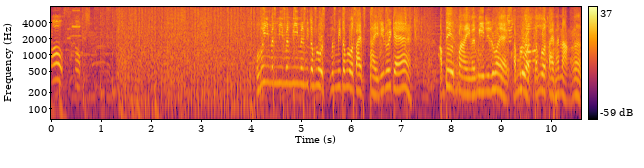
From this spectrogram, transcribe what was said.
โอ้ตกเฮ้ยมันมีมันมีมันมีตำรวจมันมีตำรวจไต่ไต่นี่ด้วยแก อัปเดตใหม่มันมีนี่ด้วยตำรวจตำรวจไต่ผนังอะ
